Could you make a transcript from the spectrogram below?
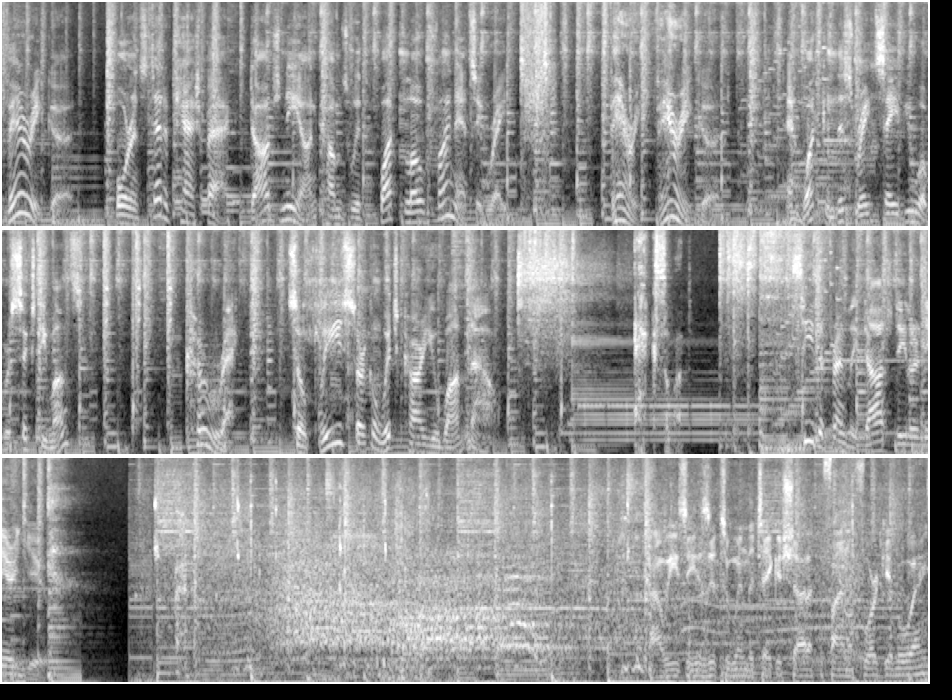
Very good. Or instead of cash back, Dodge Neon comes with what low financing rate? Very, very good. And what can this rate save you over 60 months? Correct. So please circle which car you want now. Excellent. See the friendly Dodge dealer near you. How easy is it to win the Take a Shot at the Final Four giveaway?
